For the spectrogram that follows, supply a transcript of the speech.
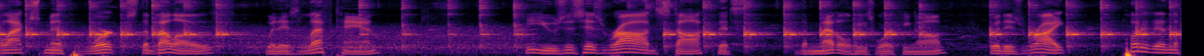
blacksmith works the bellows with his left hand, he uses his rod stock that's the metal he's working on with his right, put it in the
